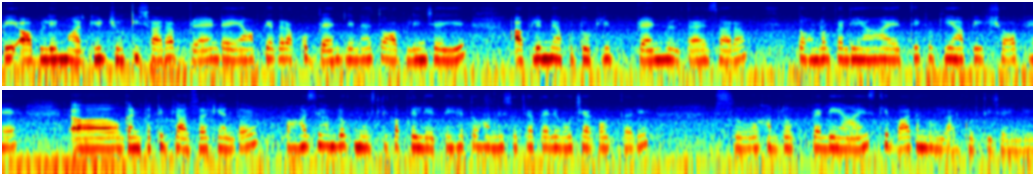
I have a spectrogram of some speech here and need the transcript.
पे आबुलेन मार्केट, जो कि सारा ब्रांड है। यहाँ पे अगर आपको ब्रांड लेना है तो आबुलेन चाहिए। आबुलेन में आपको टोटली ब्रांड मिलता है सारा। तो हम लोग पहले यहाँ आए थे क्योंकि यहाँ पे एक शॉप है गणपति प्लाज़ा के अंदर। वहाँ से हम लोग मोस्टली कपड़े लेते हैं तो हमने सोचा पहले वो चेकआउट करें। सो हम लोग पहले यहाँ आए, इसके बाद हम लोग लाल कुर्ती जाएँगे।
